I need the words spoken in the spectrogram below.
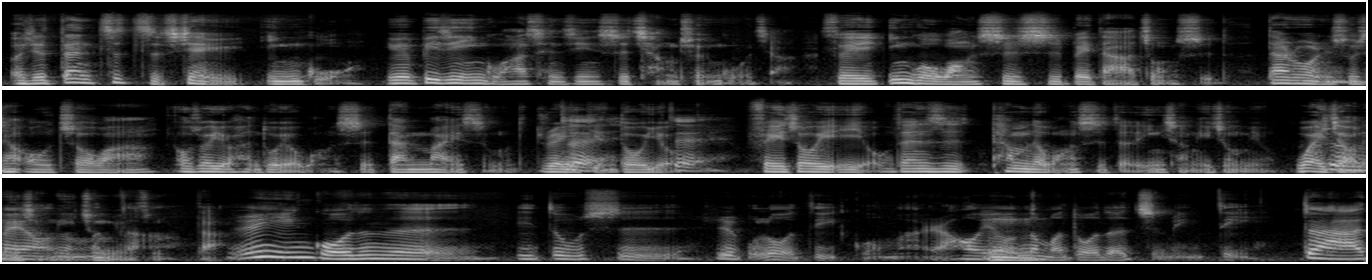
而且，但这只限于英国，因为毕竟英国它曾经是强权国家，所以英国王室是被大家重视的。但如果你说像欧洲啊，欧洲有很多有王室，丹麦什么的，瑞典都有对，非洲也有，但是他们的王室的影响力就没有，外交的影响力就就没有这么大。因为英国真的一度是日不落帝国嘛，然后有嗯那么多的殖民地。对啊，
